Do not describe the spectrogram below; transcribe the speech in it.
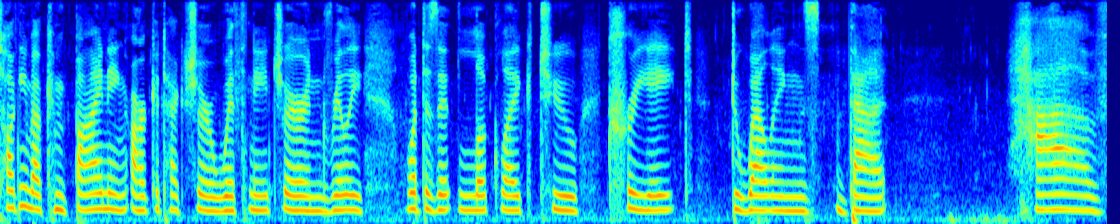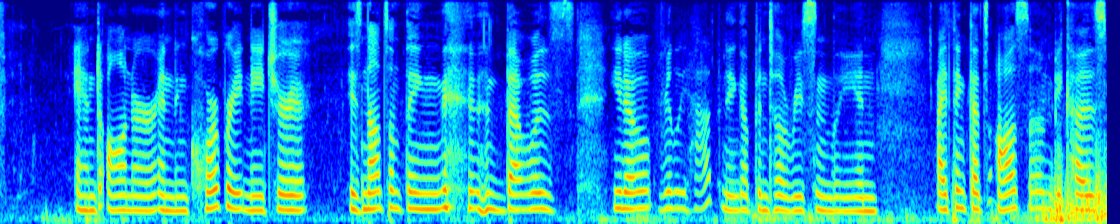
talking about combining architecture with nature and really what does it look like to create dwellings that have and honor and incorporate nature is not something that was, you know, really happening up until recently. And I think that's awesome because,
